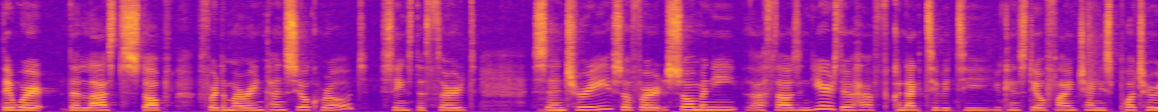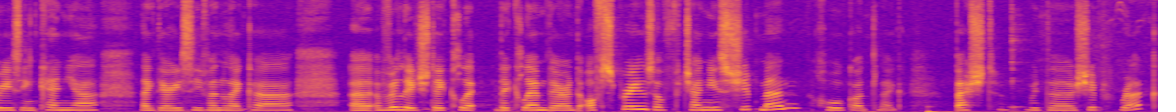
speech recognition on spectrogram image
They were the last stop for the Maritime Silk Road since the third century. So for so many a thousand years, they have connectivity. You can still find Chinese potteries in Kenya. Like there is even like a, a, a village they cla- they claim they are the offsprings of Chinese shipmen who got like bashed with the shipwreck.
